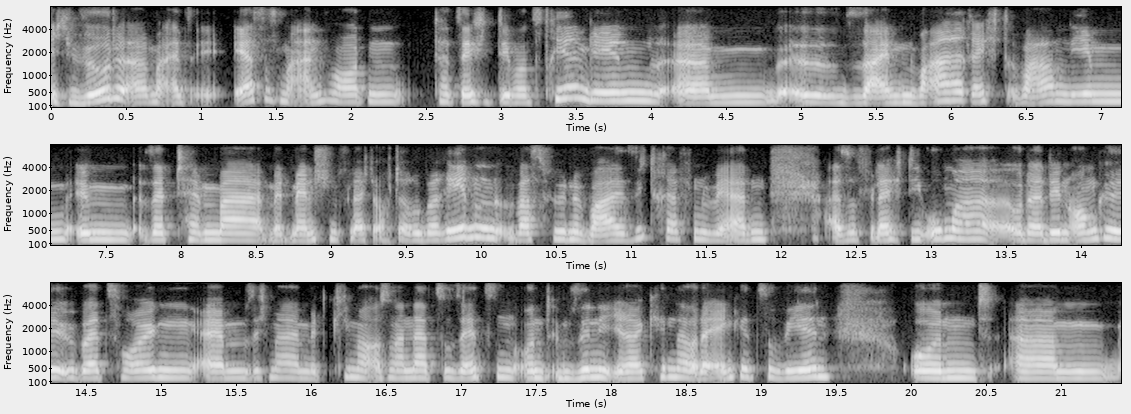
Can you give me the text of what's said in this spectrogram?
ich würde aber als erstes mal antworten, tatsächlich demonstrieren gehen, ähm, sein Wahlrecht wahrnehmen im September, mit Menschen vielleicht auch darüber reden, was für eine Wahl sie treffen werden. Also vielleicht die Oma oder den Onkel überzeugen, ähm, sich mal mit Klima auseinanderzusetzen und im Sinne ihrer Kinder oder Enkel zu wählen. Und ähm,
